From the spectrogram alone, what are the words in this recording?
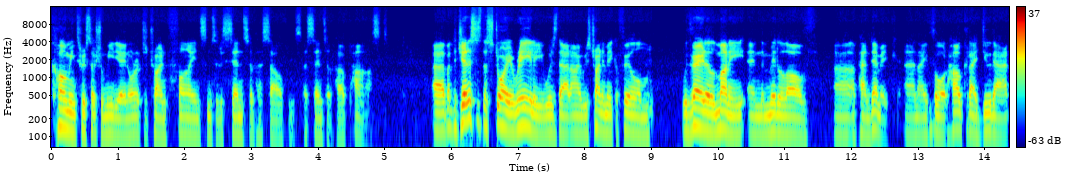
combing through social media in order to try and find some sort of sense of herself, a sense of her past. Uh, but the genesis of the story really was that I was trying to make a film with very little money in the middle of uh, a pandemic, and I thought, how could I do that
